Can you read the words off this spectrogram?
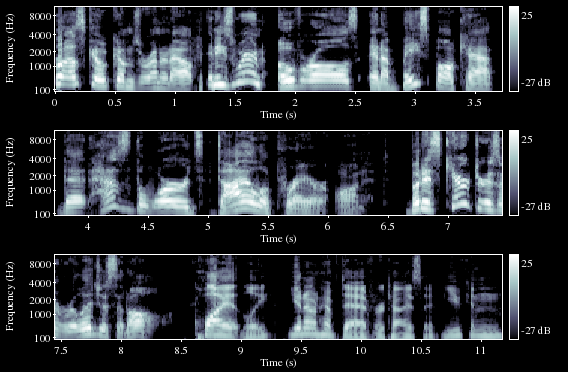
Roscoe comes running out and he's wearing overalls and a baseball cap that has the words dial a prayer on it. But his character isn't religious at all. Quietly, you don't have to advertise it. You can,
